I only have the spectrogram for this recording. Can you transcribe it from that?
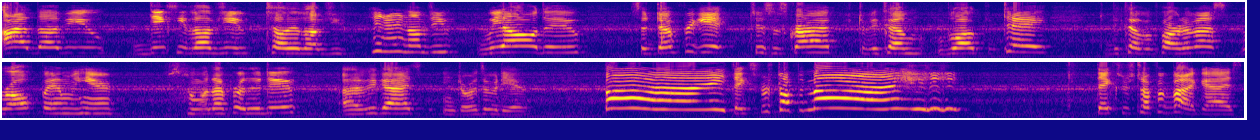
I love you, Dixie loves you, Tully loves you, Henry loves you. We all do. So don't forget to subscribe to become Vlog Tay, to become a part of us. We're all family here. So without further ado, I hope you guys enjoy the video. Bye! Thanks for stopping by! Thanks for stopping by, guys.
